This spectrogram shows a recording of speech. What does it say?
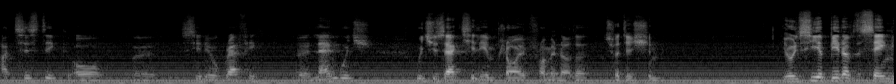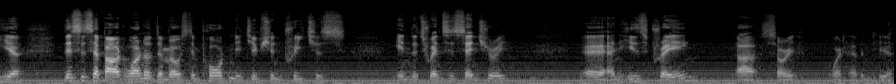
artistic or uh, cinematographic uh, language, which is actually employed from another tradition. You will see a bit of the same here. This is about one of the most important Egyptian preachers in the 20th century, uh, and he's praying. Ah, sorry, what happened here?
